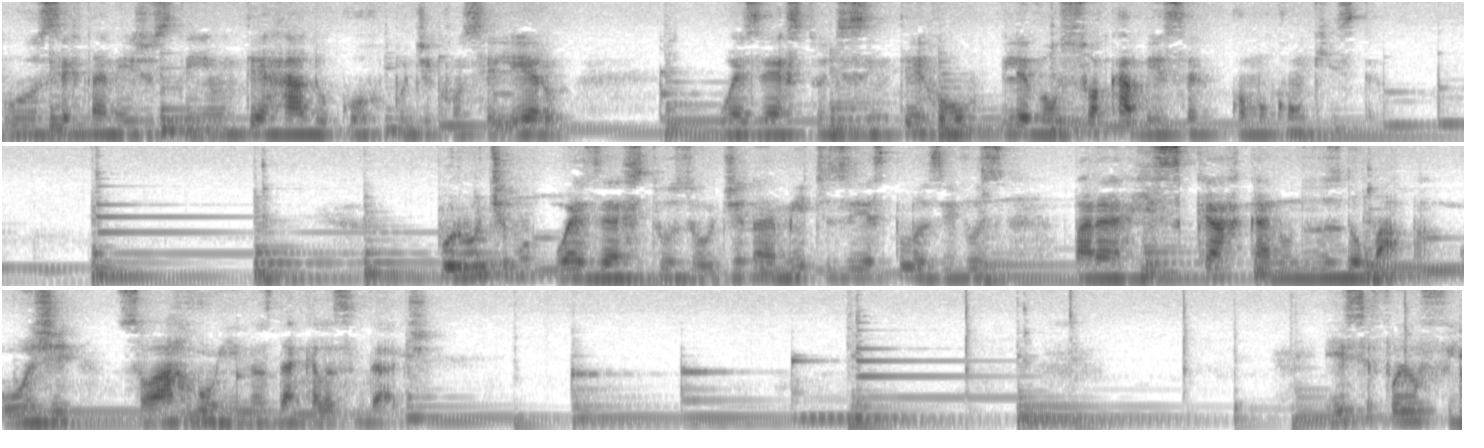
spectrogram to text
os sertanejos tenham enterrado o corpo de conselheiro, o exército desenterrou e levou sua cabeça como conquista. Por último, o exército usou dinamites e explosivos para riscar Canudos do mapa. Hoje, só há ruínas daquela cidade. Esse foi o fim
